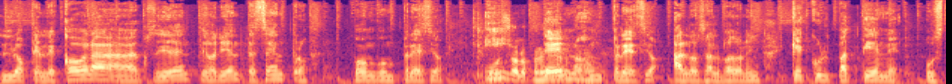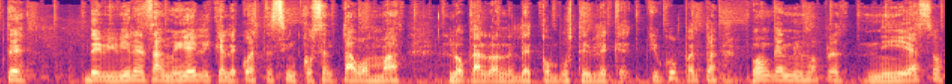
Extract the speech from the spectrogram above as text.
lo que le cobra Occidente, Oriente, Centro ponga un precio y denos un precio a los salvadoreños. ¿Qué culpa tiene usted de vivir en San Miguel y que le cueste cinco centavos más los galones de combustible que, ocupa? Entonces, ponga el mismo precio. Ni eso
